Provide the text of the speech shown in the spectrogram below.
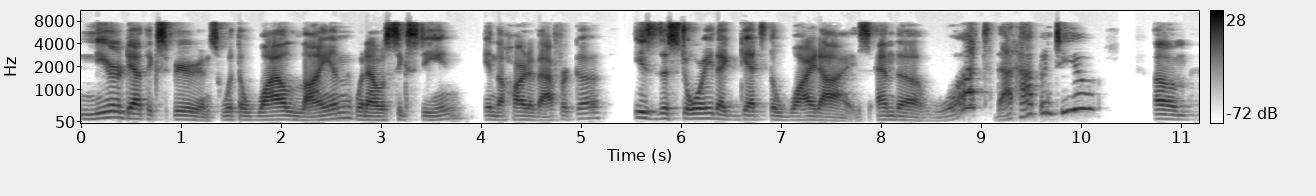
near death experience with a wild lion when I was 16 in the heart of Africa is the story that gets the wide eyes and the what that happened to you um,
